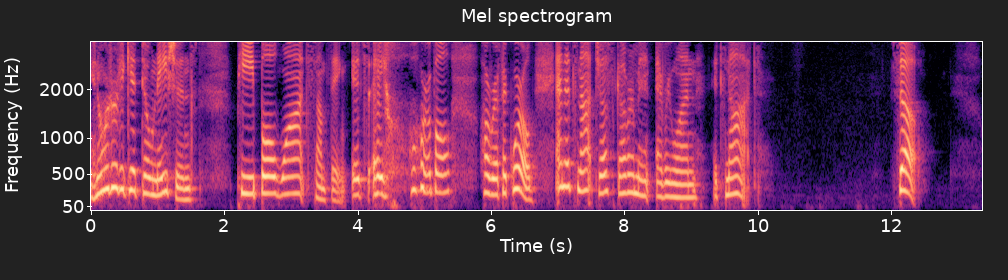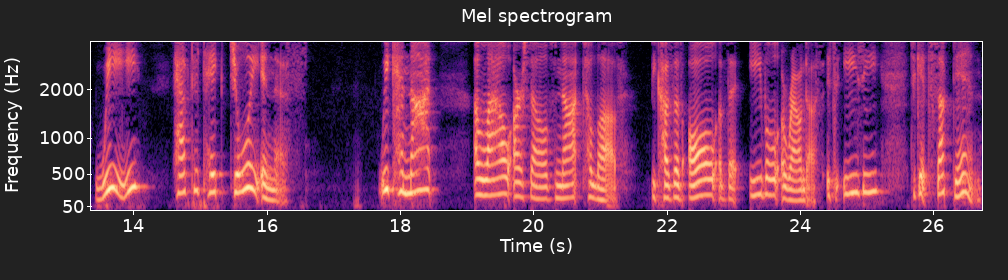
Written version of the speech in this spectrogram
In order to get donations, people want something. It's a horrible, horrific world. And it's not just government, everyone. It's not. So, we have to take joy in this. We cannot allow ourselves not to love because of all of the evil around us. It's easy to get sucked in.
